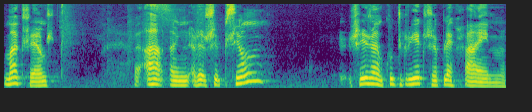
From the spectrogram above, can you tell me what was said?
Max Ernst à une réception chez un couturier qui s'appelait Haim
